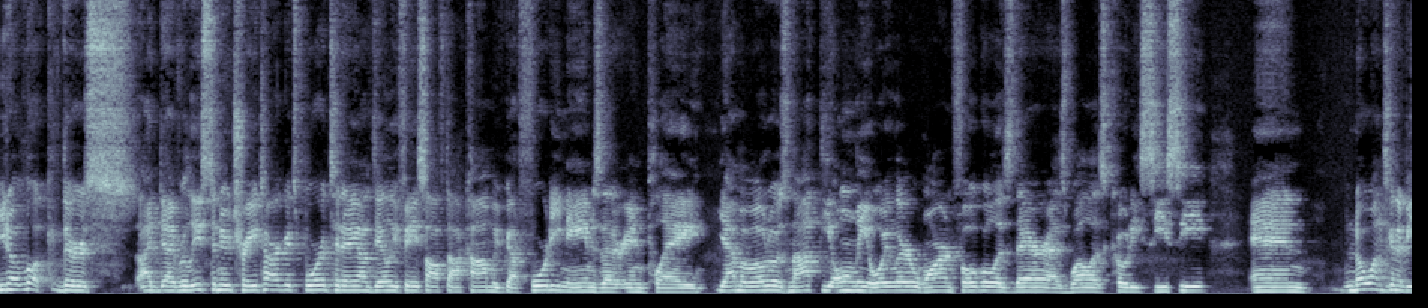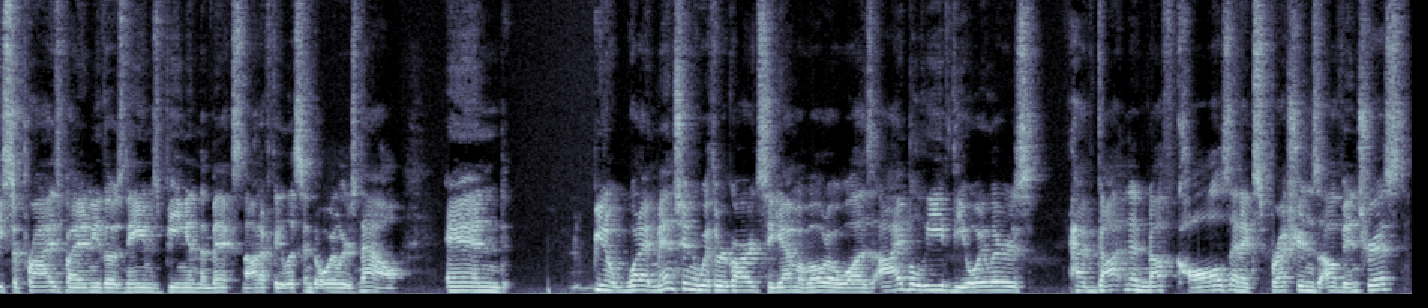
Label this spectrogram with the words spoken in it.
You know, look, there's I, I, released a new trade targets board today on dailyfaceoff.com. We've got 40 names that are in play. Yamamoto is not the only Oiler. Warren Foegele is there, as well as Cody Ceci, and no one's going to be surprised by any of those names being in the mix. Not if they listen to Oilers now. And you know, what I mentioned with regards to Yamamoto was I believe the Oilers have gotten enough calls and expressions of interest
